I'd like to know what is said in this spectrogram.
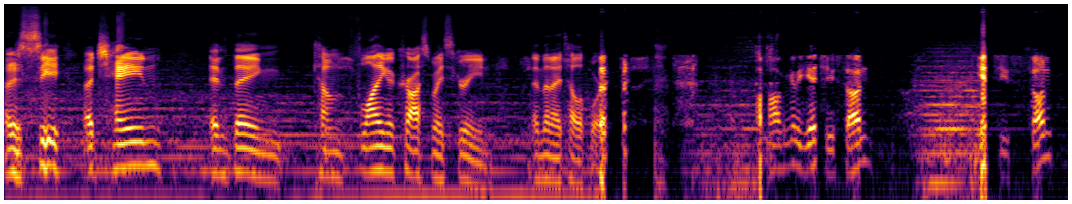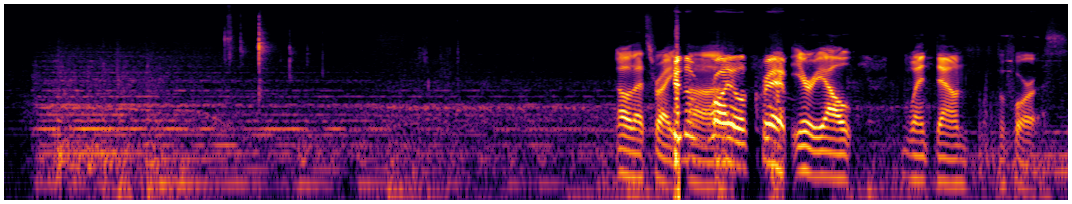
I just see a chain and thing come flying across my screen, and then I teleport. Oh, I'm gonna get you, son. Get you, son. Oh, that's right. To the uh, royal crypt. Iriel went down before us.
